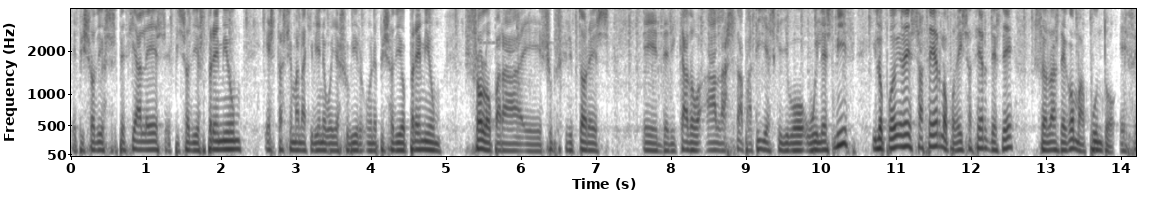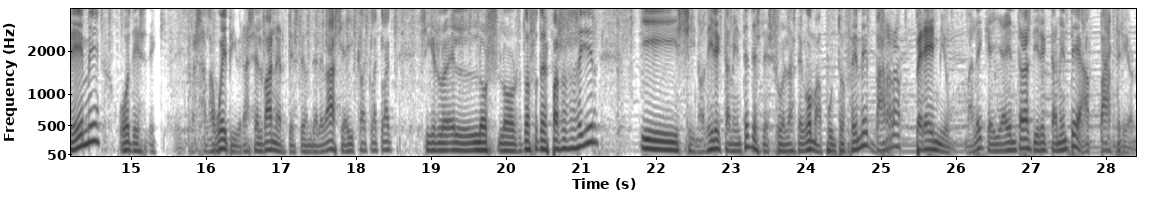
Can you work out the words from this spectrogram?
episodios especiales, episodios premium. Esta semana que viene voy a subir un episodio premium solo para suscriptores dedicado a las zapatillas que llevó Will Smith y lo podéis hacer, lo podéis hacer desde solasdegoma.fm o desde a la web y verás el banner desde donde le das y ahí clac, clac, clac, sigues los, los dos o tres pasos a seguir. Y si no, directamente desde suelasdegoma.fm barra premium, ¿vale? Que ya entras directamente a Patreon,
